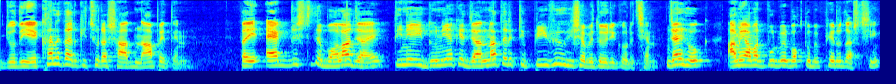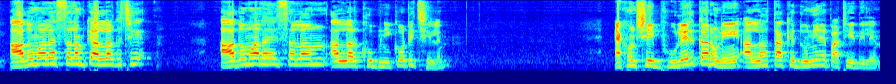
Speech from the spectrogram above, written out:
যদি এখানে তার কিছুটা স্বাদ না পেতেন। তাই এক দৃষ্টিতে বলা যায়, তিনি এই দুনিয়াকে জান্নাতের একটি প্রিভিউ হিসেবে তৈরি করেছেন। যাই হোক, আমি আমার পূর্বের বক্তব্যে ফেরত আসছি। আদম আলাহিসাল্লামকে আল্লাহর কাছে আদম আলাহিসাল্লাম আল্লাহর খুব নিকটে ছিলেন। এখন সেই ভুলের কারণে আল্লাহ তাকে দুনিয়ায় পাঠিয়ে দিলেন।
